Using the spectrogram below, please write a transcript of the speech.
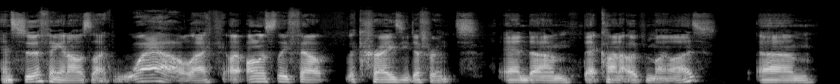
and surfing. And I was like, wow, like I honestly felt the crazy difference. And, um, that kind of opened my eyes. Um,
